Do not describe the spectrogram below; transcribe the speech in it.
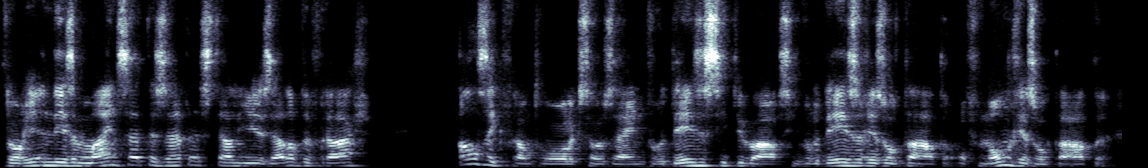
Door je in deze mindset te zetten, stel je jezelf de vraag: als ik verantwoordelijk zou zijn voor deze situatie, voor deze resultaten of non-resultaten,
